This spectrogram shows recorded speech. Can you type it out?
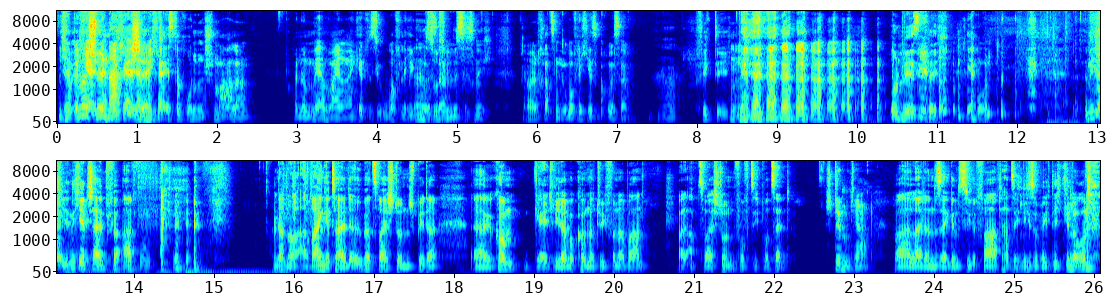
ich habe immer Becher- schön der Becher, der nachgeschenkt. Becher ist doch unten schmaler. Wenn du mehr Wein reinkippst, ist die Oberfläche Ja, größer. so viel ist es nicht. Aber trotzdem, die Oberfläche ist größer. Aha, fick dich. ja, Unwesentlich. und? Nicht, nicht entscheidend für Atmung. Noch noch Wein geteilt, er über zwei Stunden später äh, gekommen. Geld wiederbekommen natürlich von der Bahn. Weil ab zwei Stunden 50 Prozent. Stimmt, ja. War leider eine sehr günstige Fahrt, hat sich nicht so wirklich gelohnt.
